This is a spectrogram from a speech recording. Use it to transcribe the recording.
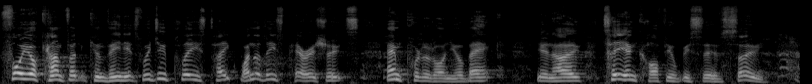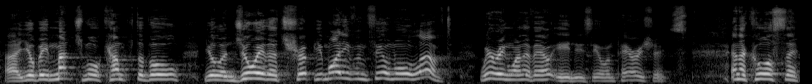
for your comfort and convenience, would you please take one of these parachutes and put it on your back? You know, tea and coffee will be served soon. Uh, you'll be much more comfortable. You'll enjoy the trip. You might even feel more loved wearing one of our Air New Zealand parachutes. And of course, the,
